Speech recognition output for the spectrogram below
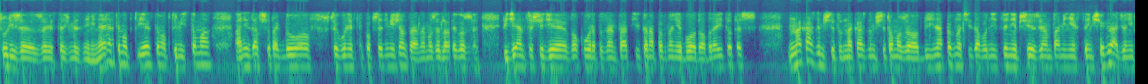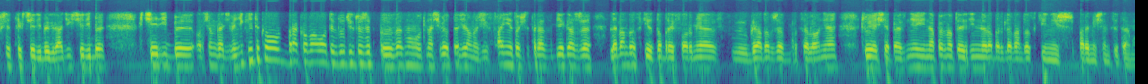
czuli, że, że jesteśmy z nimi. No ja jestem, jestem optymistą, a, a nie zawsze tak było, szczególnie w tych poprzednich miesiącach. No może dlatego, że widziałem, co się dzieje wokół reprezentacji, to na pewno nie było dobre i to też na każdym się to, na każdym się to może odbić. Na pewno ci zawodnicy nie przyjeżdżają tam i nie chce im się grać. Oni wszyscy chcieliby grać i chcieliby, chcieliby osiągać wyniki, tylko brakowało tych ludzi, którzy e, wezmą na siebie odpowiedzialność. I fajnie to się teraz zbiega, że Lewandowski jest w dobrej formie, gra dobrze w Barcelonie, czuje się pewnie i na pewno to jest inny Robert Lewandowski niż parę miesięcy temu.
